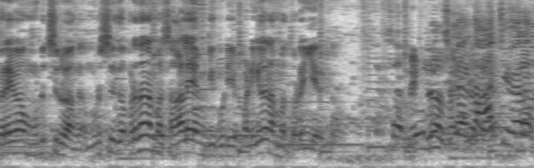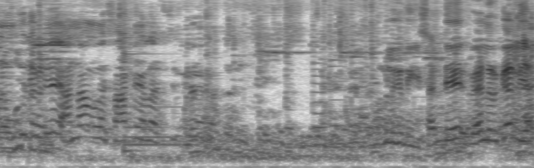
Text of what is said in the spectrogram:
விரைவாக முடிச்சிருவாங்க. முடிச்சதுக்கப்புறம் தான் நம்ம சாலை அமைக்கக்கூடிய பணிகளை நம்ம தொடங்கியிருக்கோம். உங்களுக்கு இன்னைக்கு சண்டே வேலை இருக்கா இல்லையா?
